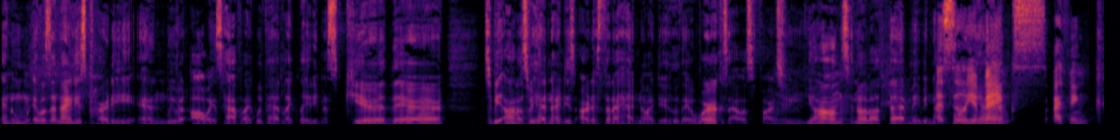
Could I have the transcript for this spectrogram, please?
and it was a '90s party, and we would always have like we've had like Lady Miss Kier there. To be honest, we had '90s artists that I had no idea who they were because I was far too Mhm. young to know about that. Maybe not. yet. Banks, I think.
